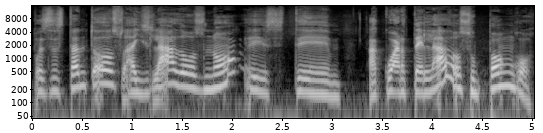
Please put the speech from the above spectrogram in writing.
pues están todos aislados, ¿no? Este, acuartelados, supongo.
